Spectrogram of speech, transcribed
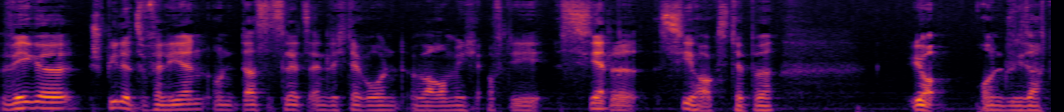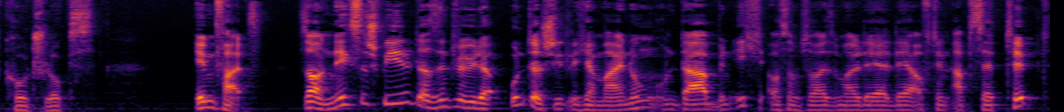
Wege, Spiele zu verlieren. Und das ist letztendlich der Grund, warum ich auf die Seattle Seahawks tippe. Ja, und wie gesagt, Coach Lux ebenfalls. So, nächstes Spiel, da sind wir wieder unterschiedlicher Meinung und da bin ich ausnahmsweise mal der, der auf den Upset tippt.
